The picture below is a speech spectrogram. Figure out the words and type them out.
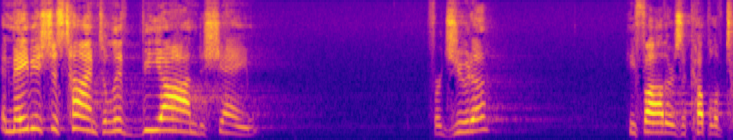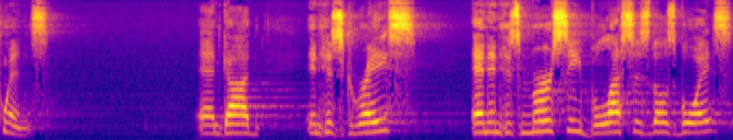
And maybe it's just time to live beyond shame. For Judah, he fathers a couple of twins. And God, in His grace and in His mercy, blesses those boys.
